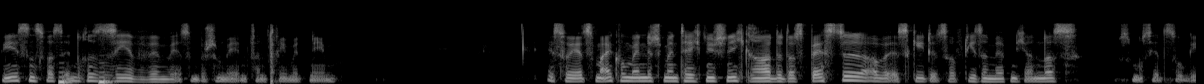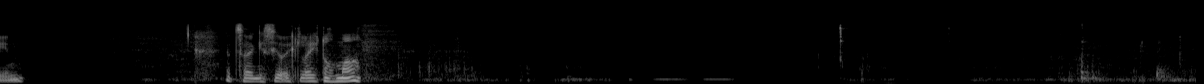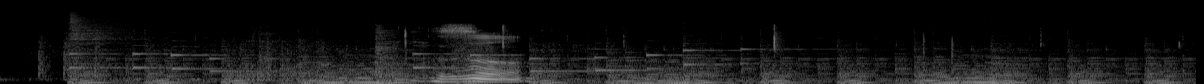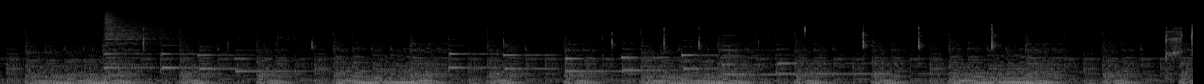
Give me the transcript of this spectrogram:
wenigstens was in Reserve, wenn wir jetzt ein bisschen mehr Infanterie mitnehmen. Ist zwar jetzt Micromanagement technisch nicht gerade das Beste, aber es geht jetzt auf dieser Map nicht anders. Es muss jetzt so gehen. Jetzt zeige ich sie euch gleich nochmal. So.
